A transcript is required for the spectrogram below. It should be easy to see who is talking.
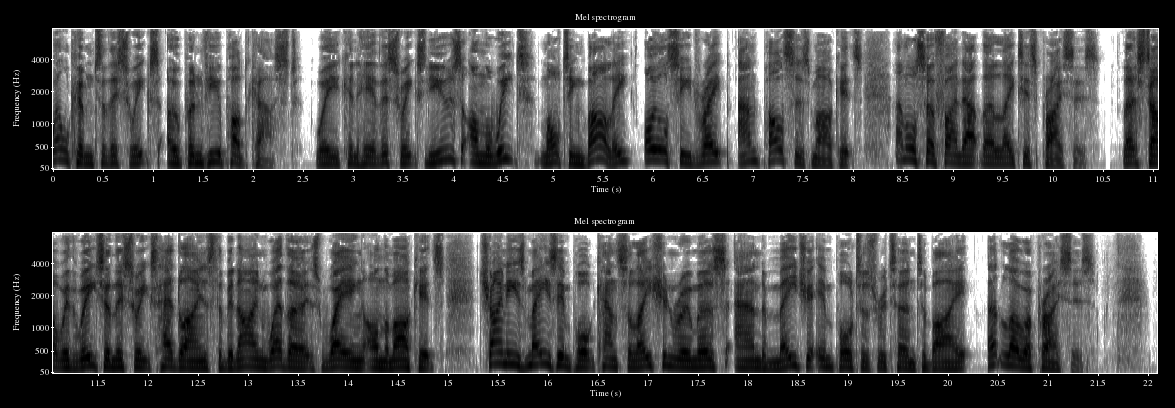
Speaker 1: Welcome to this week's Open View podcast, where you can hear this week's news on the wheat, malting barley, oilseed rape, and pulses markets, and also find out their latest prices. Let's start with wheat and this week's headlines. The benign weather is weighing on the markets. Chinese maize import cancellation rumours and major importers return to buy at lower prices.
